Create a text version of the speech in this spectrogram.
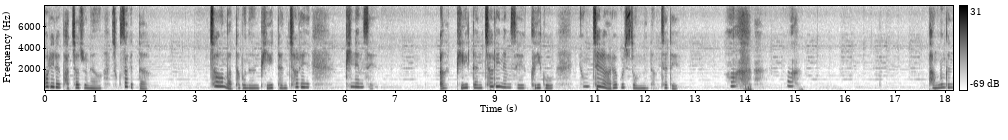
허리를 받쳐주며 속삭였다. 처음 맡아보는 비릿한 철이 피냄새. 아, 비릿한 철이 냄새 그리고 형체를 알아볼 수 없는 남자들. 아, 아. 방금 근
